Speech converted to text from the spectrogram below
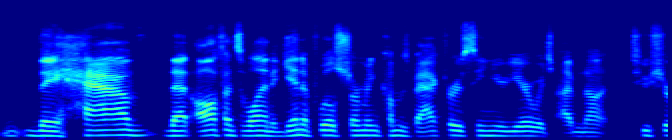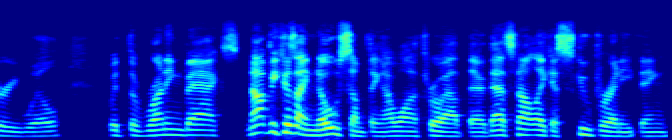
They have that offensive line again. If Will Sherman comes back for his senior year, which I'm not too sure he will, with the running backs, not because I know something I want to throw out there. That's not like a scoop or anything.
